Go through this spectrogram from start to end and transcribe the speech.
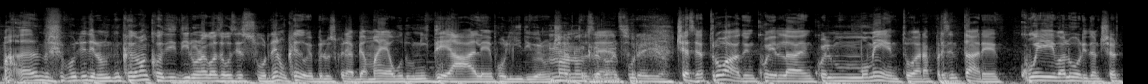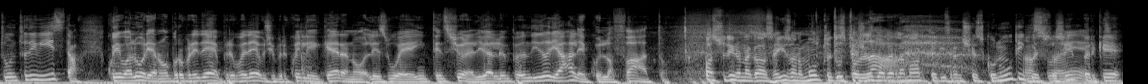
ma eh, voglio dire non credo manco di dire una cosa così assurda. Io non credo che Berlusconi abbia mai avuto un ideale politico in un No, certo non credo senso. neppure io. cioè si è trovato in quel, in quel momento a rappresentare quei valori da un certo punto di vista, quei valori erano propede- propedeutici per quelli che erano le sue intenzioni a livello imprenditoriale e quello ha fatto. Posso dire una cosa, io sono molto Tutto dispiaciuto là. per la morte di Francesco Nuti, questo sì, perché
